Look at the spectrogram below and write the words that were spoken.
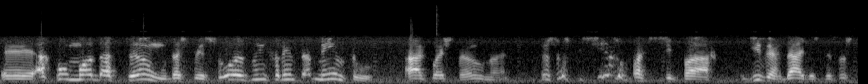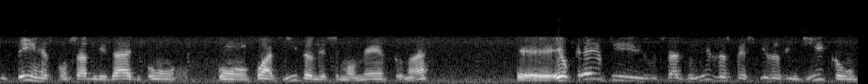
é, acomodação das pessoas no enfrentamento à questão. Né? As pessoas precisam participar de verdade, as pessoas que têm responsabilidade com, com, com a vida nesse momento. Né? Eu creio que nos Estados Unidos as pesquisas indicam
